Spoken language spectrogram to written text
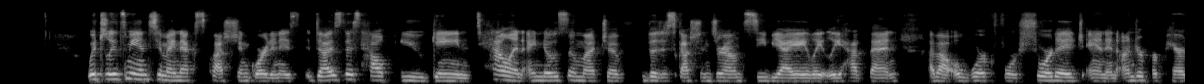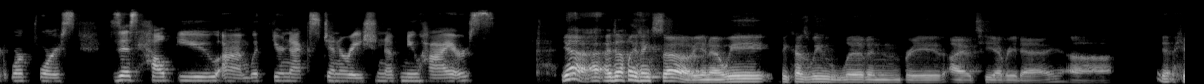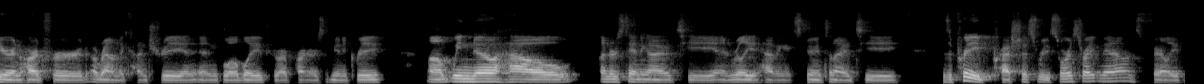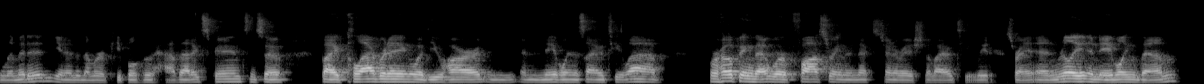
Which leads me into my next question, Gordon, is does this help you gain talent? I know so much of the discussions around CBIA lately have been about a workforce shortage and an underprepared workforce. Does this help you um, with your next generation of new hires? Yeah, I definitely think so. You know, we because we live and breathe IoT every day uh, here in Hartford, around the country, and, and globally through our partners at Munich Re. Um, we know how understanding IoT and really having experience in IoT is a pretty precious resource right now. It's fairly limited, you know, the number of people who have that experience. And so by collaborating with UHart and, and enabling this IoT lab, we're hoping that we're fostering the next generation of IoT leaders, right? And really enabling them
